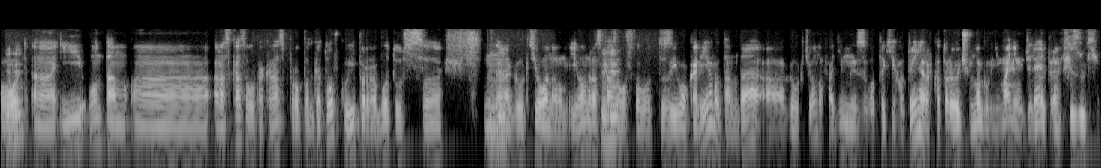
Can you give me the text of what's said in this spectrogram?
вот, mm-hmm. и он там а, рассказывал как раз про подготовку и про работу с mm-hmm. Галактионовым. И он рассказывал, mm-hmm. что вот за его карьеру там, да, а, Галактионов один из вот таких вот тренеров, который очень много внимания уделяет прям физухе.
